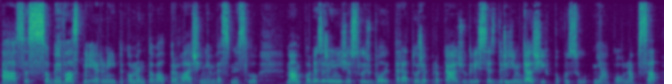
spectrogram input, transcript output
a se sobě vlastní ironií to komentoval prohlášením ve smyslu Mám podezření, že službu literatuře prokážu, když se zdržím dalších pokusů nějakou napsat.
